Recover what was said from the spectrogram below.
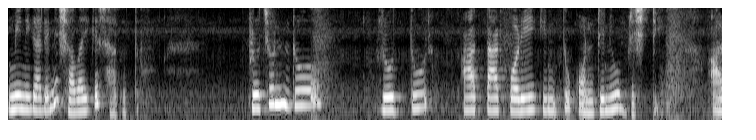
মিনি গার্ডেনে সবাইকে স্বাগত। প্রচণ্ড রোদ্দুর আর তারপরেই কিন্তু কন্টিনিউ বৃষ্টি। আর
